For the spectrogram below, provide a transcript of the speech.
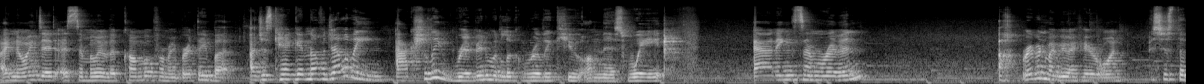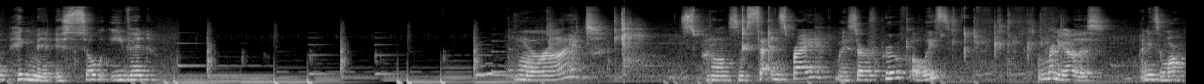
I know I did a similar lip combo for my birthday, but I just can't get enough of Jelly Bean. Actually, ribbon would look really cute on this. Wait, adding some ribbon. Oh, ribbon might be my favorite one. It's just the pigment is so even. All right, let's put on some setting spray, my surf proof, always. I'm running out of this. I need some more.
